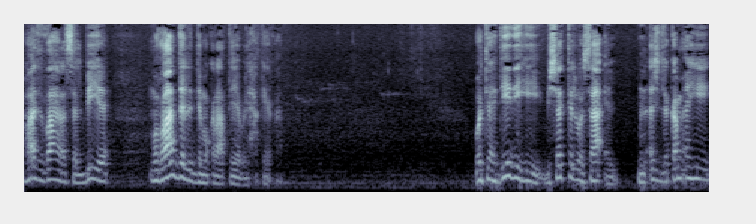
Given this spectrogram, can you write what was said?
وهذه ظاهرة سلبية مضادة للديمقراطية بالحقيقة. وتهديده بشتى الوسائل من أجل قمعه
